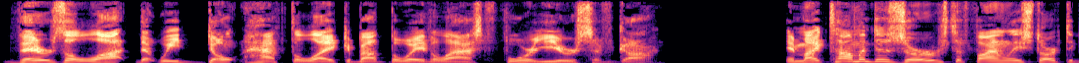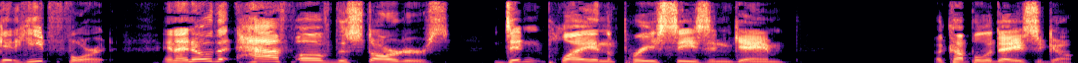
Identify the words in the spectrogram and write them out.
there's a lot that we don't have to like about the way the last four years have gone. And Mike Tomlin deserves to finally start to get heat for it. And I know that half of the starters didn't play in the preseason game a couple of days ago.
